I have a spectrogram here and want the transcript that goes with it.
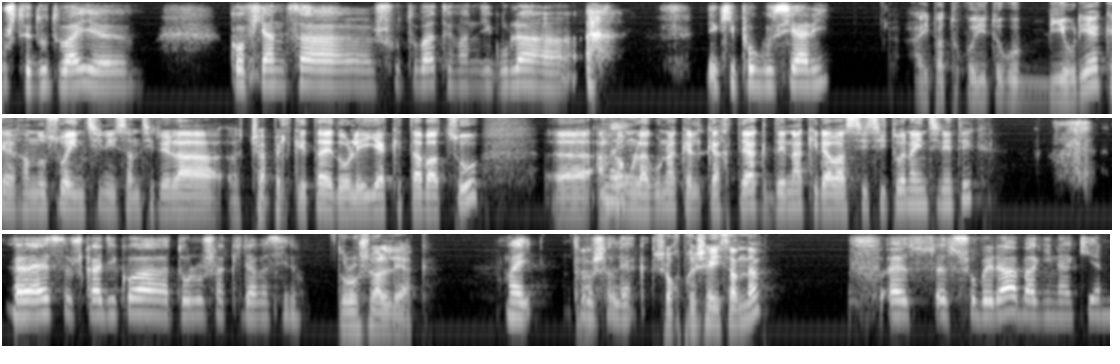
uste dut bai, uh, konfiantza sutu bat eman digula ekipo guziari. Aipatuko ditugu bi horiek, erranduzu haintzin izan zirela txapelketa edo lehiaketa batzu, uh, arraun lagunak elkarteak denak irabazi zituen haintzinetik? Ez, Euskadikoa Tolosak irabazi du. Tolosa aldeak? Bai. Tolosaldeak. Sorpresa izan da? Ez, ez sobera, baginakien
